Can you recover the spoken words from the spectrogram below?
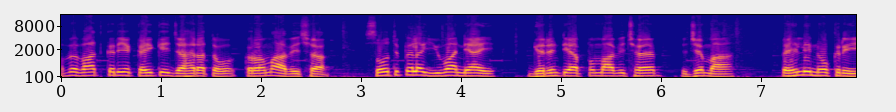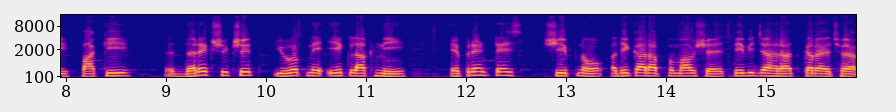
હવે વાત કરીએ કઈ કઈ જાહેરાતો કરવામાં આવી છે. સૌથી પહેલાં યુવા ન્યાય ગેરંટી આપવામાં આવી છે, જેમાં પહેલી નોકરી પાકી, દરેક શિક્ષિત યુવકને એક લાખની એપ્રેન્ટિસશીપનો અધિકાર આપવામાં આવશે તેવી જાહેરાત કરાય છે.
